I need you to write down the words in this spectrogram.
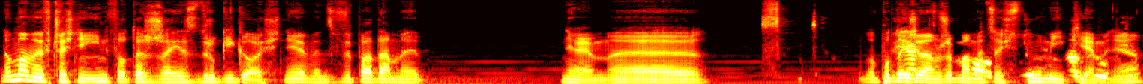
No mamy wcześniej info też, że jest drugi gość, nie? Więc wypadamy, nie wiem, e, no podejrzewam, Jak że mamy coś z tłumikiem, nie?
